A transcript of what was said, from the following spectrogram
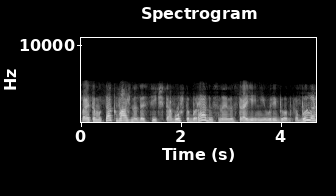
Поэтому так важно достичь того, чтобы радостное настроение у ребенка было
